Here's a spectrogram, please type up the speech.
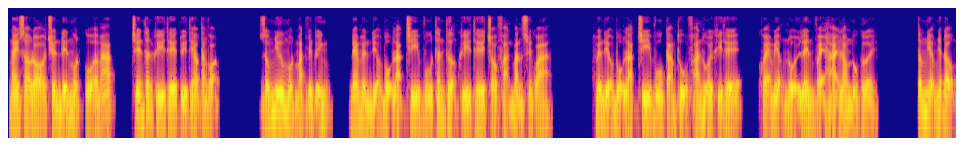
Ngay sau đó chuyển đến một cô ấm áp, trên thân khí thế tùy theo tăng vọt. Giống như một mặt viên kính, đem huyền điệu bộ lạc chi vu thân thượng khí thế cho phản bắn xuyên qua. Huyền điệu bộ lạc chi vu cảm thụ phản hồi khí thế, khoe miệng nổi lên vẻ hài lòng nụ cười. Tâm niệm nhất động,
